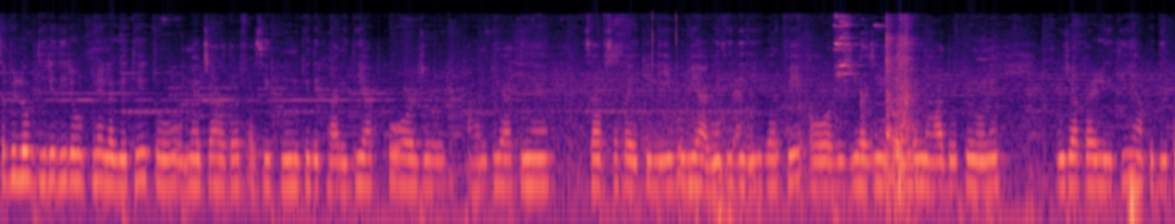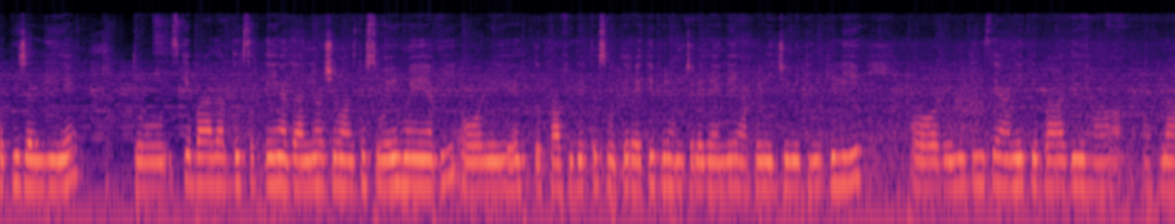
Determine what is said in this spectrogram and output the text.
सभी लोग धीरे धीरे उठने लगे थे तो मैं चारों तरफ़ ऐसे घूम के दिखा रही थी आपको, और जो आंटी आती हैं साफ़ सफ़ाई के लिए, वो भी आ गई थी दीदी के घर पे, और जी नहा धो के उन्होंने पूजा कर ली थी, यहाँ पे दीपक भी जल गई है। तो इसके बाद आप देख सकते हैं दान्या और शिवांश तो सोए हुए हैं अभी और ये तो काफ़ी देर तक सोते रहते फिर हम चले जाएँगे यहाँ पे नीचे मीटिंग के लिए। और मीटिंग से आने के बाद यहाँ अपना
